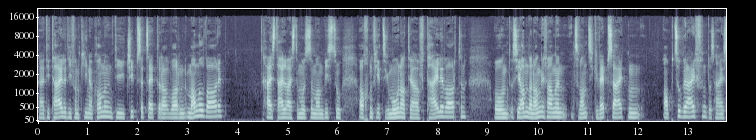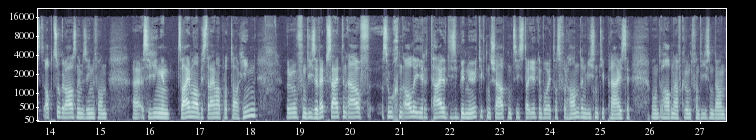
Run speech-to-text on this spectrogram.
äh, die Teile, die von China kommen, die Chips etc., waren Mangelware. Heißt, teilweise musste man bis zu 48 Monate auf Teile warten. Und sie haben dann angefangen, 20 Webseiten abzugreifen, das heißt abzugrasen im Sinn von, äh, sie gingen zweimal bis dreimal pro Tag hin, rufen diese Webseiten auf, suchen alle ihre Teile, die sie benötigten, schauten, ist da irgendwo etwas vorhanden, wie sind die Preise und haben aufgrund von diesem dann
